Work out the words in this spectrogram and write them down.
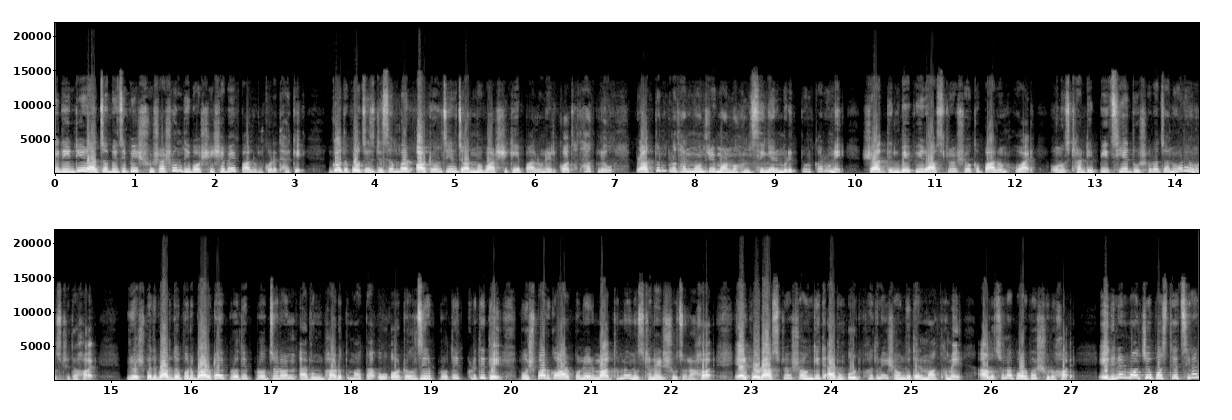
এই দিনটি রাজ্য বিজেপির সুশাসন দিবস হিসেবে পালন করে থাকে। গত পঁচিশ ডিসেম্বর অটলজির জন্মবার্ষিকী পালনের কথা থাকলেও প্রাক্তন প্রধানমন্ত্রী মনমোহন সিংয়ের মৃত্যুর কারণে সাত দিন ব্যাপী রাষ্ট্রীয় শোক পালন হওয়ায় অনুষ্ঠানটি পিছিয়ে দোসরা জানুয়ারি অনুষ্ঠিত হয়। বৃহস্পতিবার দুপুর বারোটায় প্রদীপ প্রজ্বলন এবং ভারত মাতা ও অটলজির প্রতিকৃতিতে পুষ্পার্ঘ্য অর্পণের মাধ্যমে অনুষ্ঠানের সূচনা হয়। এরপর রাষ্ট্রীয় সংগীত এবং উদ্বোধনী সঙ্গীতের মাধ্যমে আলোচনা পর্ব শুরু হয়। এদিনের মঞ্চে উপস্থিত ছিলেন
